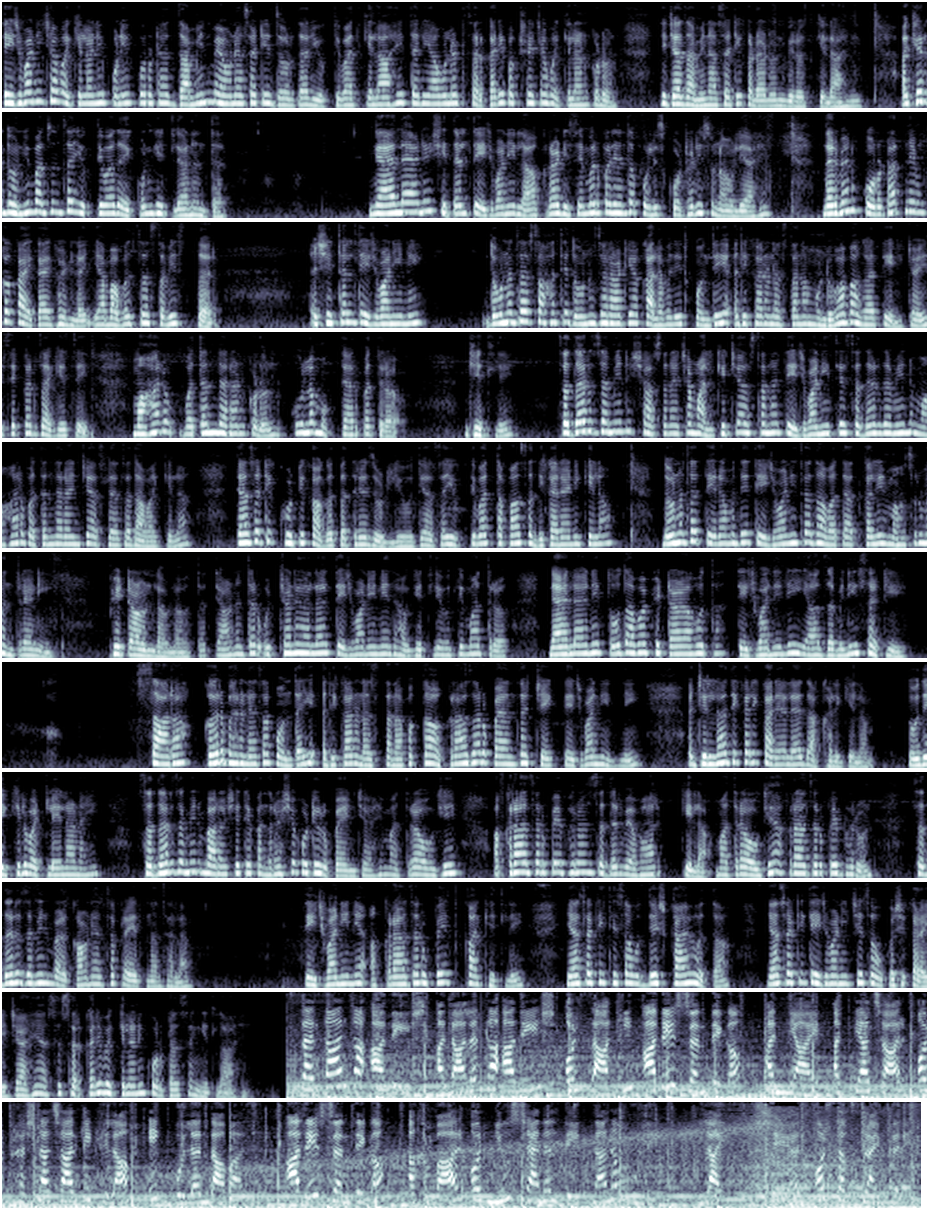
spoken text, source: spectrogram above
तेजवानीच्या वकिलांनी पुणे कोर्टात जामीन मिळवण्यासाठी जोरदार युक्तिवाद केला आहे तर याउलट सरकारी पक्षाच्या वकिलांकडून तिच्या जामिनासाठी कडाडून विरोध केला आहे. अखेर दोन्ही बाजूंचा युक्तिवाद ऐकून घेतल्यानंतर न्यायालयाने शीतल तेजवानीला अकरा डिसेंबरपर्यंत पोलीस कोठडी सुनावली आहे. दरम्यान कोर्टात नेमकं काय काय घडलं याबाबतचा सविस्तर शीतल तेजवानीने दोन हजार सहा ते दोन हजार आठ या कालावधीत कोणतेही अधिकार नसताना मुंढवा भागातील चाळीस एकर जागेचे महार वतनदारांकडून कुलमुक्त्यारपत्र घेतले. सदर जमीन शासनाच्या मालकीची असताना तेजवानीचे सदर जमीन महार वतनदारांची असल्याचा दावा केला. त्यासाठी खोटी कागदपत्रे जोडली होती असा युक्तिवाद तपास अधिकाऱ्यांनी केला. दोन हजार तेरामध्ये तेजवानीचा दावा तत्कालीन महसूल मंत्र्यांनी फेटाळून लावला होता. त्यानंतर उच्च न्यायालयात तेजवानीने धाव घेतली होती मात्र न्यायालयाने तो दावा फेटाळला होता. तेजवानीने या जमिनीसाठी सारा कर भरण्याचा कोणताही अधिकार नसताना फक्त अकरा हजार रुपयांचा चेक तेजवानींनी जिल्हाधिकारी कार्यालयात दाखल केला. तो देखील वटलेला नाही. सदर जमीन बाराशे ते पंधराशे कोटी रुपयांची आहे. मात्र अवघे अकरा हजार रुपये भरून सदर व्यवहार केला. मात्र अवघे अकरा हजार रुपये भरून सदर जमीन बळकावण्याचा प्रयत्न झाला. तेजवानीने अकरा हजार रुपयेच का घेतले? यासाठी तिचा उद्देश काय होता? यासाठी तेजवानीची चौकशी करायची आहे असं सरकारी वकिलांनी कोर्टात सांगितलं आहे. सरकार का आदेश, अदालत का आदेश और साथ ही आदेश जनते का अन्याय, अत्याचार और भ्रष्टाचार के खिलाफ एक बुलंद आवाज़। आदेश जनते का अखबार और न्यूज़ चैनल देखना न भूले। लाइक, शेयर और सब्सक्राइब करें।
